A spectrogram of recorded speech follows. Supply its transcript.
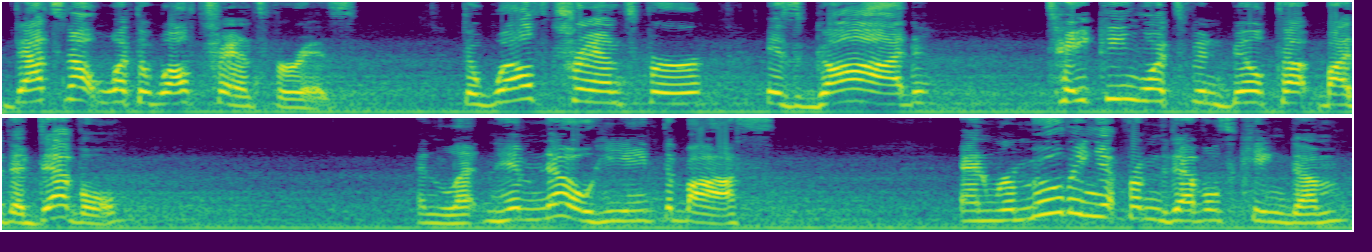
That's not what the wealth transfer is. The wealth transfer is God taking what's been built up by the devil and letting him know he ain't the boss and removing it from the devil's kingdom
